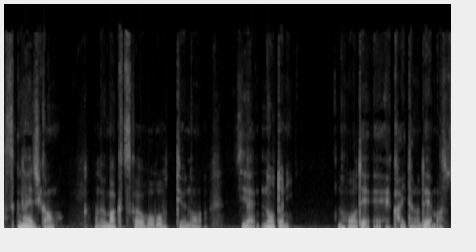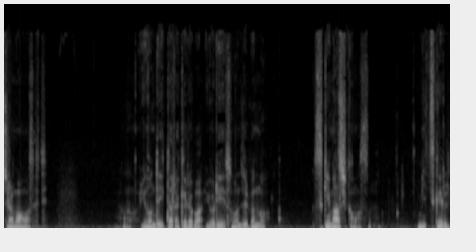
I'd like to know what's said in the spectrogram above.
少ない時間をあのうまく使う方法っていうのを以前ノートにの方で、えー、書いたので、まあ、そちらも合わせて読んでいただければよりその自分の隙間時間を見つける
